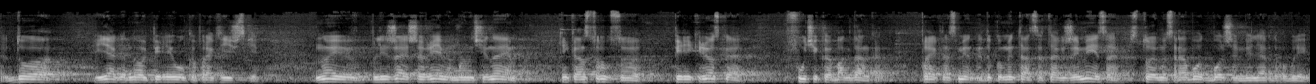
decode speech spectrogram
до Ягодного переулка практически. Ну и в ближайшее время мы начинаем реконструкцию перекрестка Фучика-Богданка. Проектно-сметная документация также имеется, стоимость работ больше миллиарда рублей.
